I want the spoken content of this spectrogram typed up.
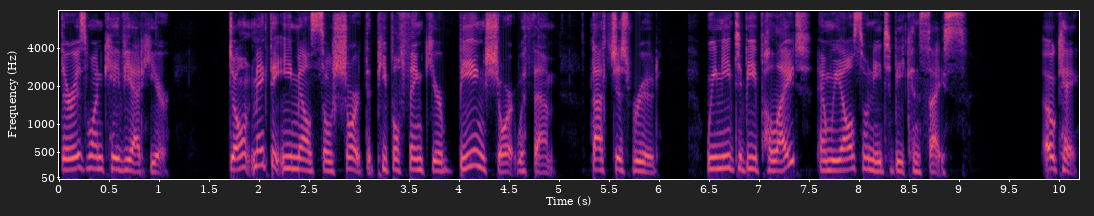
There is one caveat here. Don't make the emails so short that people think you're being short with them. That's just rude. We need to be polite and we also need to be concise. Okay,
